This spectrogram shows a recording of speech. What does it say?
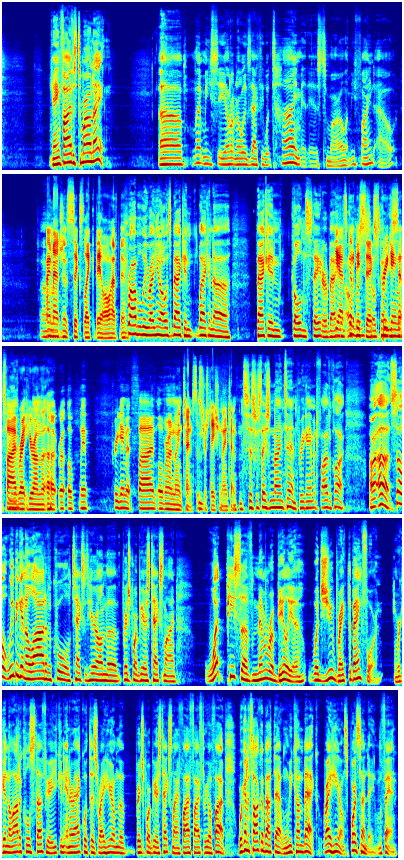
game five is tomorrow night. Uh, let me see. I don't know exactly what time it is tomorrow. Let me find out. I imagine it's six, like they all have been. Probably right. You know, it's back in back in uh back in Golden State or back. Yeah, in it's going to be so six. it's gonna be Pre-game at five, right here on the. Uh, oh, wait, pre-game at five over on nine ten, sister station nine ten. Sister Station 910, pregame at 5 o'clock. All right, uh, so we've been getting a lot of cool texts here on the Bridgeport Beers text line. What piece of memorabilia would you break the bank for? We're getting a lot of cool stuff here. You can interact with us right here on the Bridgeport Beers text line 55305. We're going to talk about that when we come back right here on Sports Sunday on the fan.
